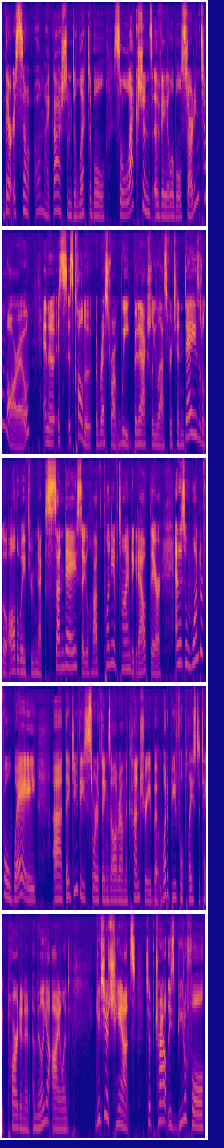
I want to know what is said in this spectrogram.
there is some, oh my gosh, some delectable selections available starting tomorrow. And uh, it's, it's called a, a restaurant week, but it actually lasts for 10 days. It'll go all the way through next Sunday, so you'll have plenty of time to get out there. And it's a wonderful way. Uh, they do these sort of things all around the country, but what a beautiful place to take part in it. Amelia Island gives you a chance to try out these beautiful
